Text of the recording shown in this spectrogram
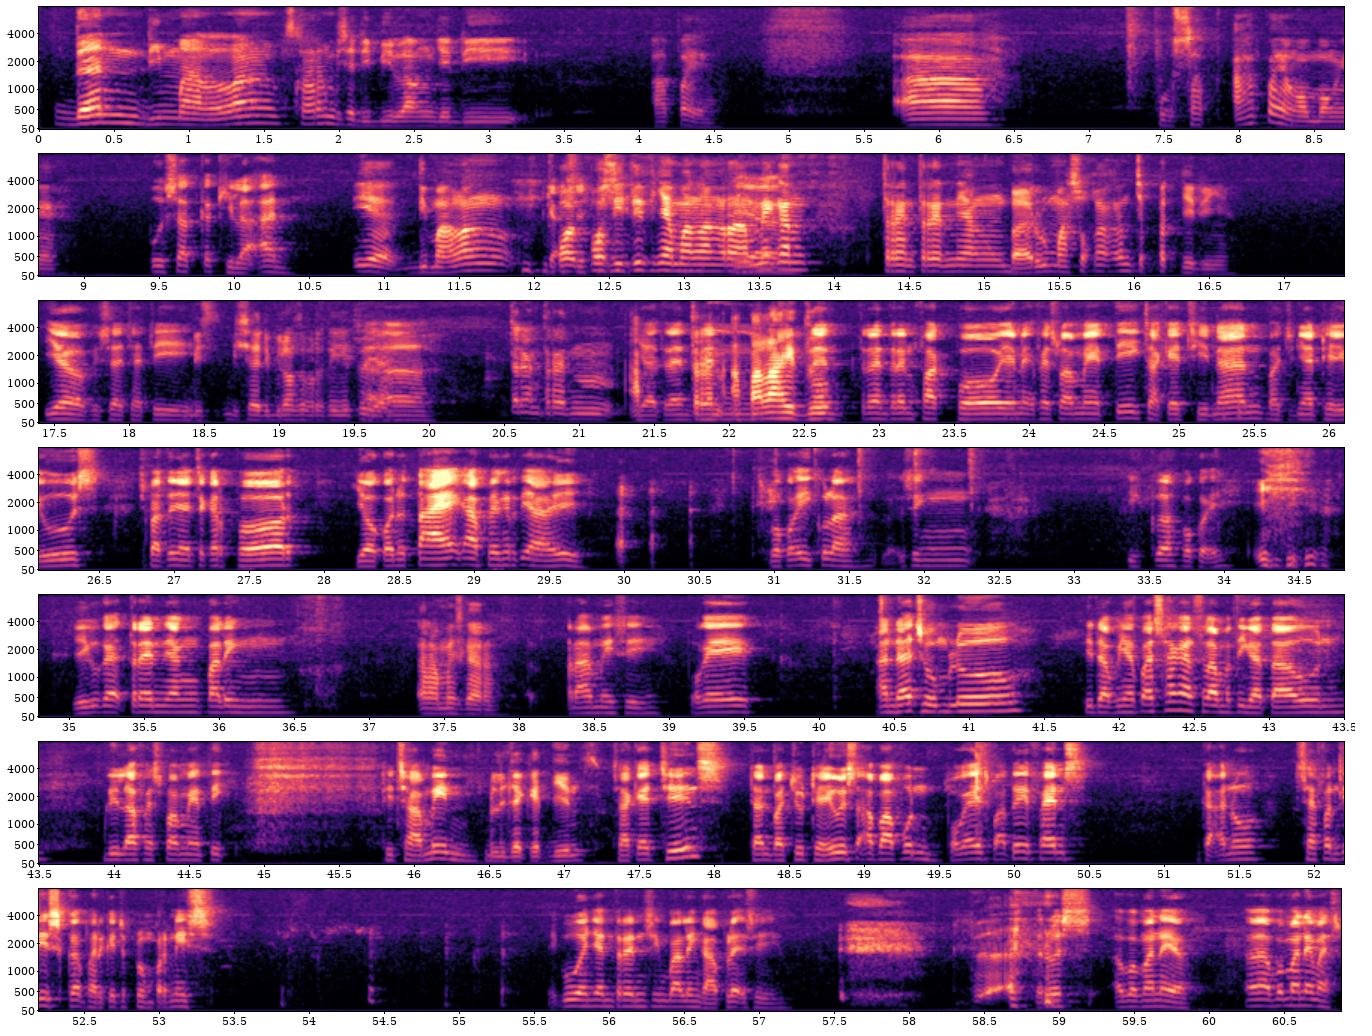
Dan di Malang sekarang bisa dibilang jadi apa ya? Ah pusat apa ya ngomongnya? Pusat kegilaan. Iya di Malang po- positifnya Malang rame Iya. kan tren-tren yang baru masuknya kan cepet jadinya. Iya bisa jadi. Bis- bisa dibilang seperti itu ya. Heeh. Tren-tren ap- ya tren tren apalah itu? tren tren fuckboy yang naik Vespa Matic jaket jinan bajunya Deus sepatunya checkerboard ya kono taek kabeh ngerti ae? Pokoknya iku lah sing iku lah pokoknya. Iya. Ya iku kayak tren yang paling rame sekarang. Rame sih. Pokoknya anda jomblo tidak punya pasangan selama tiga tahun belilah Vespa Matic dijamin Beli jaket jeans. jaket jeans dan baju Deus apa pun pokoknya sepatu fans gak anu 70s ke bari keceblong pernis Iku ancen tren sing paling gaplek sih. Terus apa mana ya? Eh, apa mana Mas?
